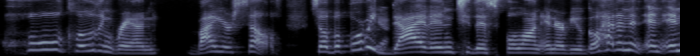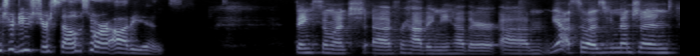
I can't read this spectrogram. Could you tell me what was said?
whole clothing brand by yourself. So before we yeah. dive into this full on interview, go ahead and, and introduce yourself to our audience. Thanks so much uh, for having me, Heather. Um, yeah, so as you mentioned,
